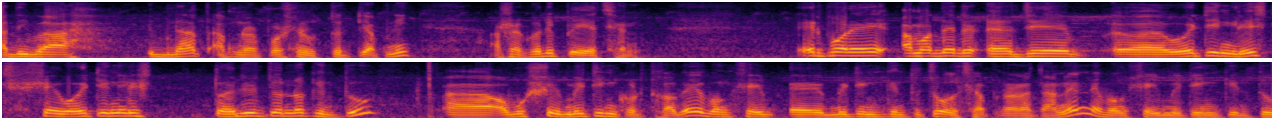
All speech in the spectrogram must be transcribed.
আদিবা ইবনাথ আপনার প্রশ্নের উত্তরটি আপনি আশা করি পেয়েছেন। এরপরে আমাদের যে ওয়েটিং লিস্ট সেই ওয়েটিং লিস্ট তৈরির জন্য কিন্তু অবশ্যই মিটিং করতে হবে এবং সেই মিটিং কিন্তু চলছে, আপনারা জানেন, এবং সেই মিটিং কিন্তু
